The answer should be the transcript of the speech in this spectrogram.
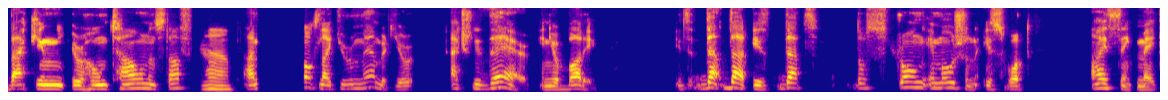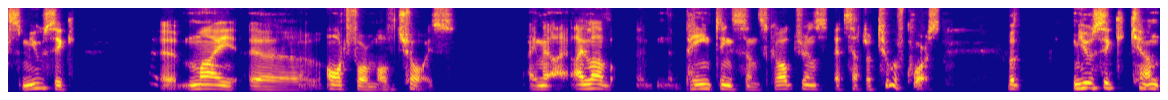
back in your hometown and stuff. I'm Not like you remember it, you're actually there in your body. It's that that is that those strong emotion is what I think makes music uh, my uh, art form of choice. I mean, I, I love paintings and sculptures, etc. too, of course, but music can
